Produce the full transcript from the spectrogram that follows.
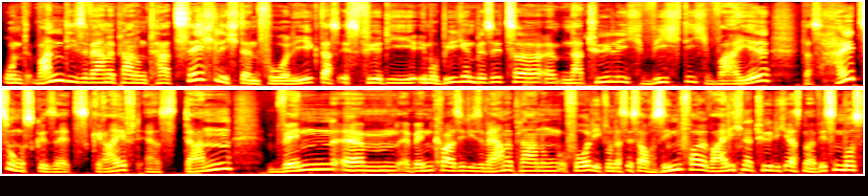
Und wann diese Wärmeplanung tatsächlich denn vorliegt, das ist für die Immobilienbesitzer äh, natürlich wichtig, weil das Heizungsgesetz greift erst dann, wenn, ähm, wenn quasi diese Wärmeplanung vorliegt. Und das ist auch sinnvoll, weil ich natürlich erstmal wissen muss,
